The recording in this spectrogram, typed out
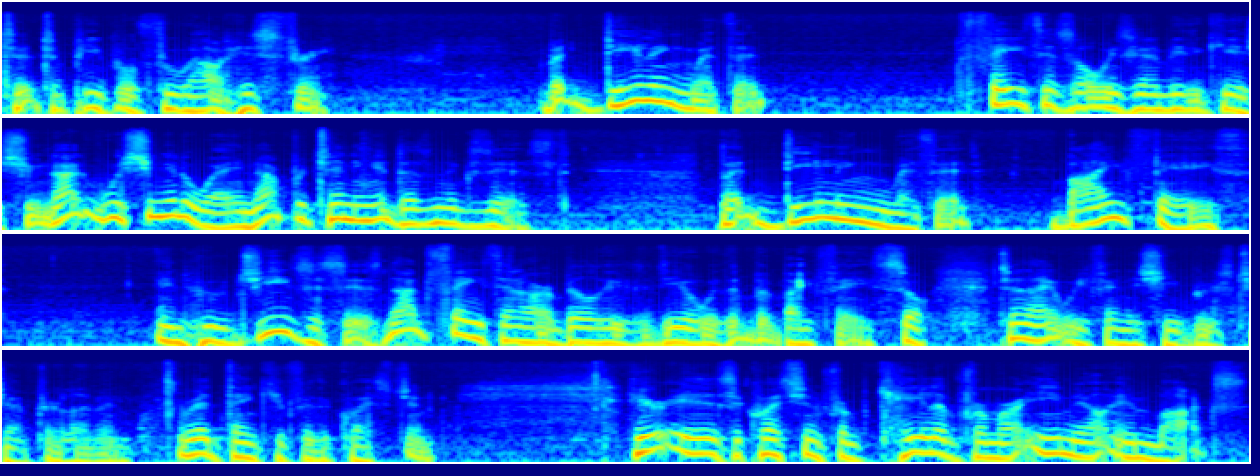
to, to people throughout history. But dealing with it, faith is always going to be the key issue. Not wishing it away, not pretending it doesn't exist, but dealing with it by faith in who Jesus is, not faith in our ability to deal with it, but by faith. So tonight we finish Hebrews chapter 11. Red, thank you for the question. Here is a question from Caleb from our email inbox.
